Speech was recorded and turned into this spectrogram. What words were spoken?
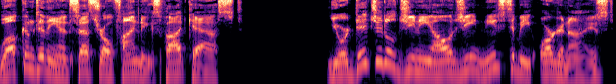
Welcome to the Ancestral Findings Podcast. Your digital genealogy needs to be organized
